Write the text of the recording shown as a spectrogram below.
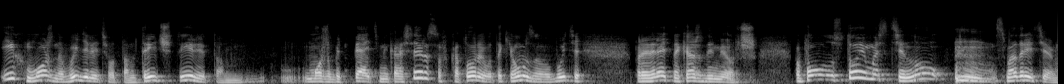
их можно выделить вот там 3-4, там, может быть 5 микросервисов, которые вот таким образом вы будете проверять на каждый мердж. По поводу стоимости, ну, смотрите, э,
